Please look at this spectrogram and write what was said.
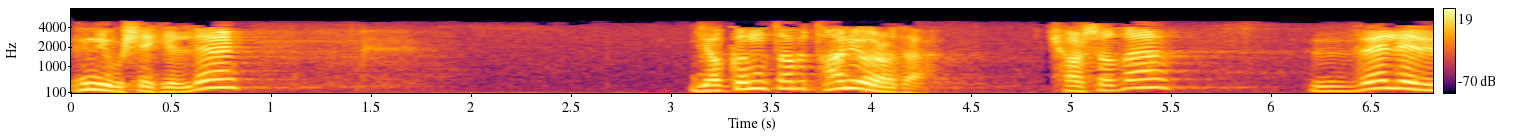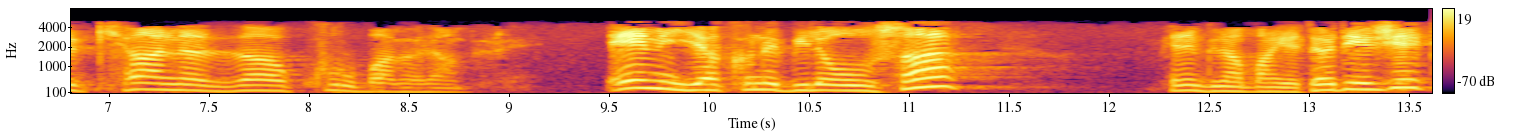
Ünlü bu şekilde. Yakını tabi tanıyor orada. Çarsa da velev kâne zâ kurba Mevlam En yakını bile olsa benim günah bana yeter diyecek.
